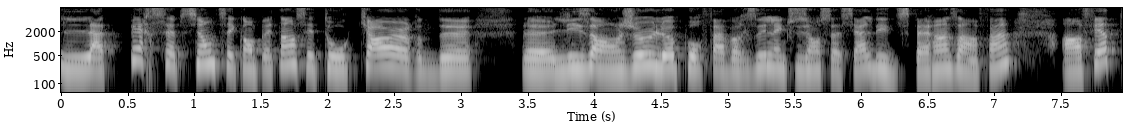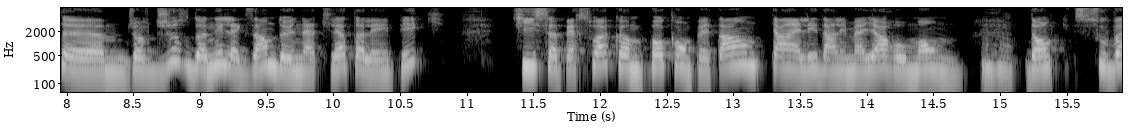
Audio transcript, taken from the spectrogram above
la perception de ces compétences est au cœur de euh, les enjeux là, pour favoriser l'inclusion sociale des différents enfants. En fait, euh, je vais juste donner l'exemple d'une athlète olympique qui se perçoit comme pas compétente quand elle est dans les meilleurs au monde. Mhm. Donc, souvent,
